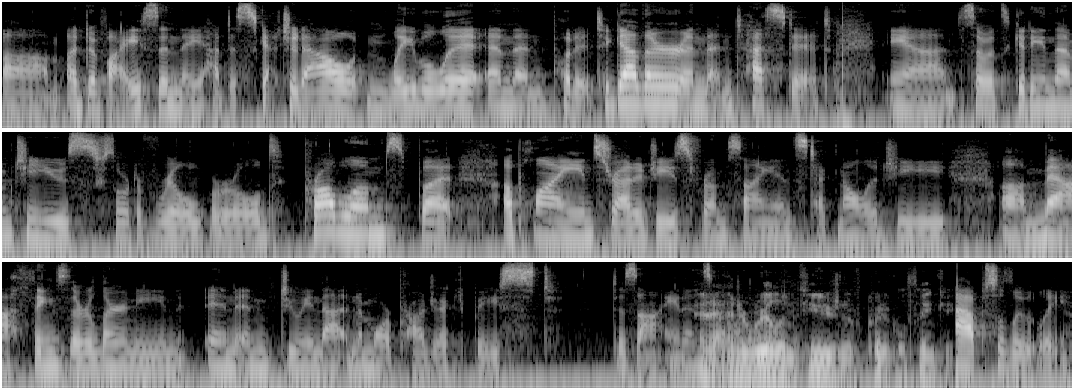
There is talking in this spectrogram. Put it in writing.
um, a device and they had to sketch it out and label it and then put it together and then test it. And so it's getting them to use sort of real world problems, but applying strategies from science, technology, um, math, things they're learning, and, and doing that in a more project based design. And, so a- and a real infusion of critical thinking. Absolutely.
